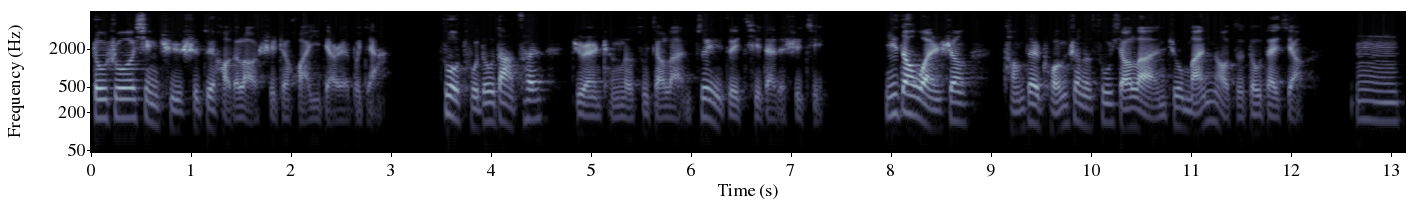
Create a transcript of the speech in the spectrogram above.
都说兴趣是最好的老师，这话一点也不假。做土豆大餐居然成了苏小懒最最期待的事情。一到晚上，躺在床上的苏小懒就满脑子都在想：嗯，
